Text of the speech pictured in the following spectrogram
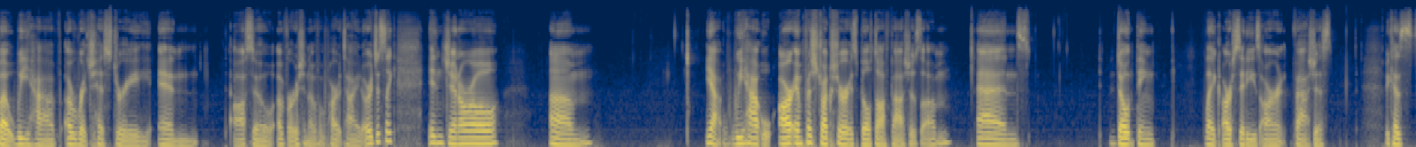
but we have a rich history and also a version of apartheid, or just like in general. Um. Yeah, we have our infrastructure is built off fascism, and don't think like our cities aren't fascist because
